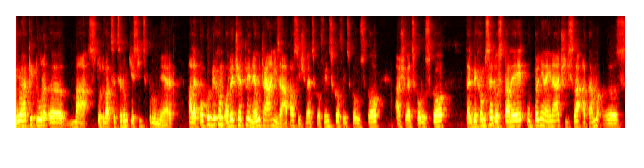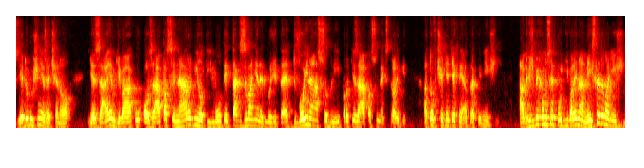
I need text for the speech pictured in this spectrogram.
Eurohockey Tour uh, má 127 tisíc průměr, ale pokud bychom odečetli neutrální zápasy Švédsko-Finsko, Finsko-Rusko a Švédsko-Rusko, tak bychom se dostali úplně na jiná čísla a tam uh, zjednodušeně řečeno je zájem diváků o zápasy národního týmu, ty takzvaně nedůležité, dvojnásobný proti zápasům Extraligy. A to včetně těch nejatraktivnějších. A když bychom se podívali na nejsledovanější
